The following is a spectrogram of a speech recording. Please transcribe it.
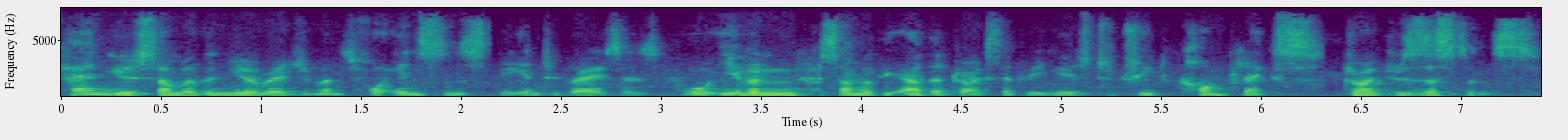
can use some of the new regimens, for instance, the integrases, or even some of the other drugs that we use to treat complex drug resistance,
